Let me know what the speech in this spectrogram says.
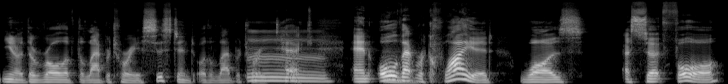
you know the role of the laboratory assistant or the laboratory tech. Mm. and all that required was a cert 4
